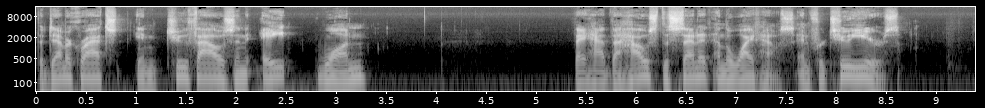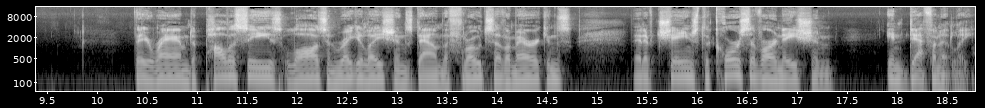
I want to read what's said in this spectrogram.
The Democrats in 2008 won. They had the House, the Senate, and the White House. And for two years, they rammed policies, laws, and regulations down the throats of Americans that have changed the course of our nation indefinitely.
